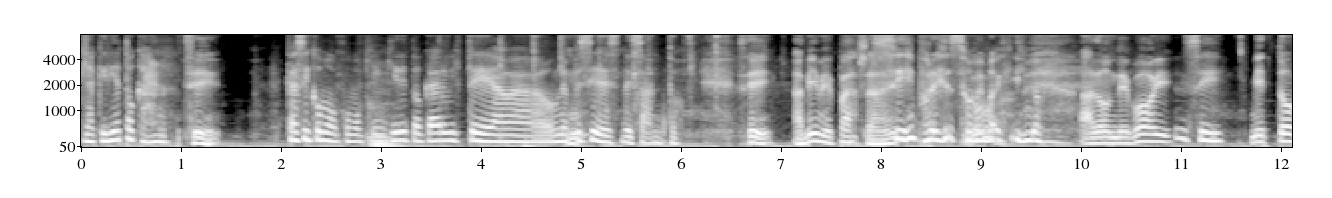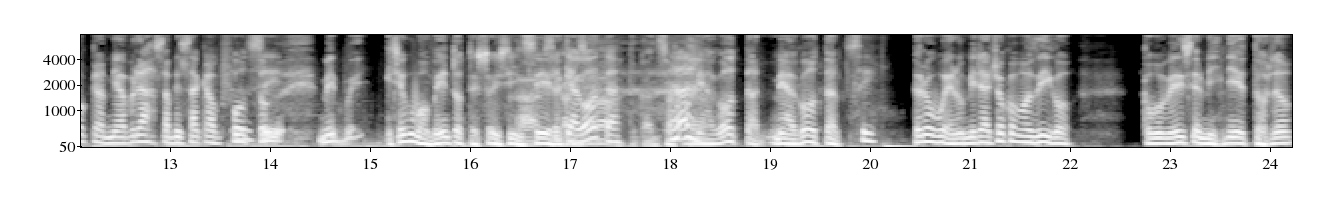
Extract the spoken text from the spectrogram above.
la quería tocar. sí, Casi como, como quien quiere tocar, viste, a una especie de, de santo. sí. A mí me pasa, ¿eh? Sí, por eso me No. imagino. A donde voy, Sí. me tocan, me abrazan, me sacan fotos. Sí. Me, y llega un momento, te soy sincera, que que agota. Te me agotan, me agotan. Sí. Pero bueno, mira, yo como digo, como me dicen mis nietos, ¿no?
